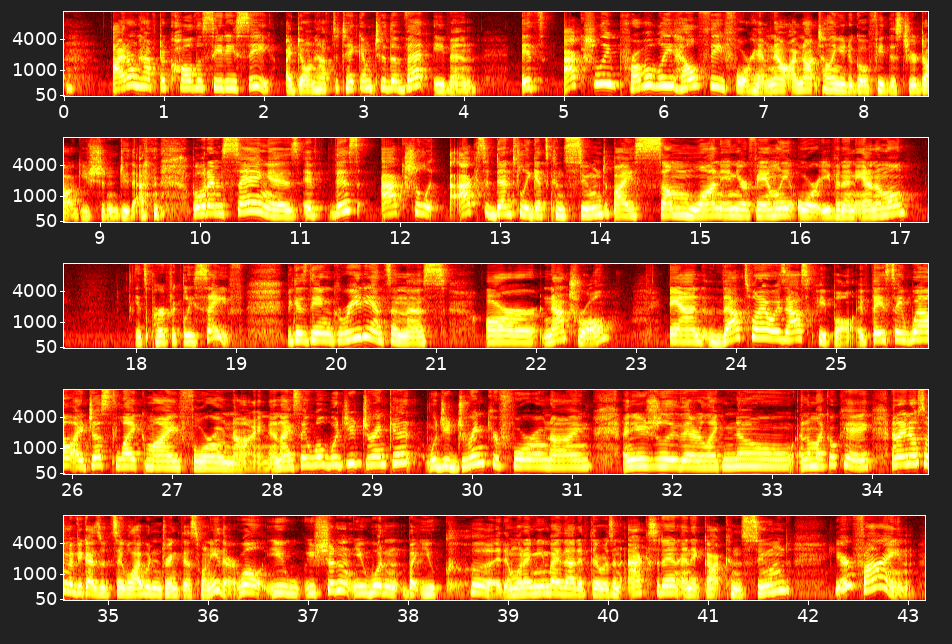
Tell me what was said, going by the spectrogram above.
I don't have to call the CDC. I don't have to take him to the vet even it's actually probably healthy for him. Now, I'm not telling you to go feed this to your dog. You shouldn't do that. but what I'm saying is if this actually accidentally gets consumed by someone in your family or even an animal, it's perfectly safe because the ingredients in this are natural and that's what I always ask people. If they say, Well, I just like my 409, and I say, Well, would you drink it? Would you drink your 409? And usually they're like, No. And I'm like, Okay. And I know some of you guys would say, Well, I wouldn't drink this one either. Well, you, you shouldn't, you wouldn't, but you could. And what I mean by that, if there was an accident and it got consumed, you're fine.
